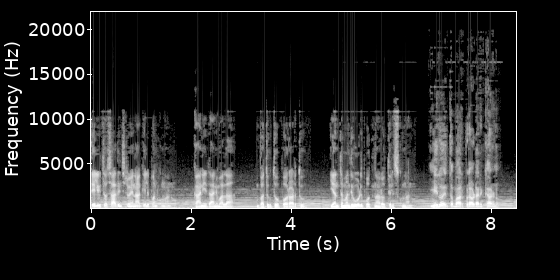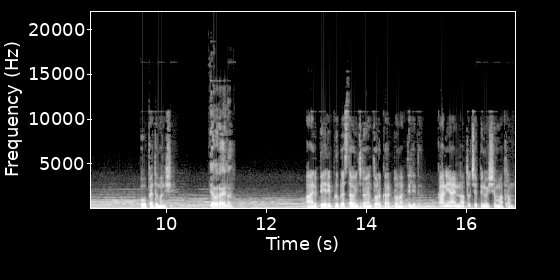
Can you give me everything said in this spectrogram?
తెలివితో సాధించడమే నా గెలుపు అనుకున్నాను. కానీ దానివల్ల బతుకుతో పోరాడుతూ ఎంతమంది ఓడిపోతున్నారో తెలుసుకున్నాను. మీలో ఇంత మార్పు రావడానికి కారణం? ఓ పెద్ద మనిషి. ఎవరాయన? ఆయన పేరు ఇప్పుడు ప్రస్తావించడం ఎంతవరకు కరెక్టో నాకు తెలియదు కానీ ఆయన నాతో చెప్పిన విషయం మాత్రం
